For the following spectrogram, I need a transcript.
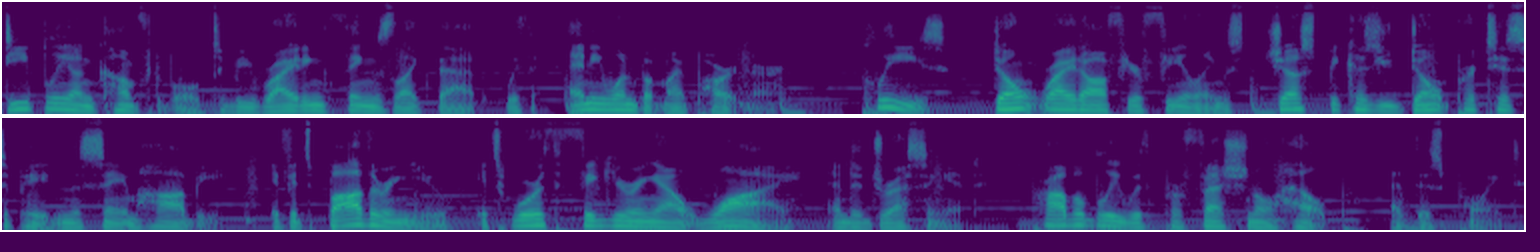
deeply uncomfortable to be writing things like that with anyone but my partner. Please, don't write off your feelings just because you don't participate in the same hobby. If it's bothering you, it's worth figuring out why and addressing it, probably with professional help at this point.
